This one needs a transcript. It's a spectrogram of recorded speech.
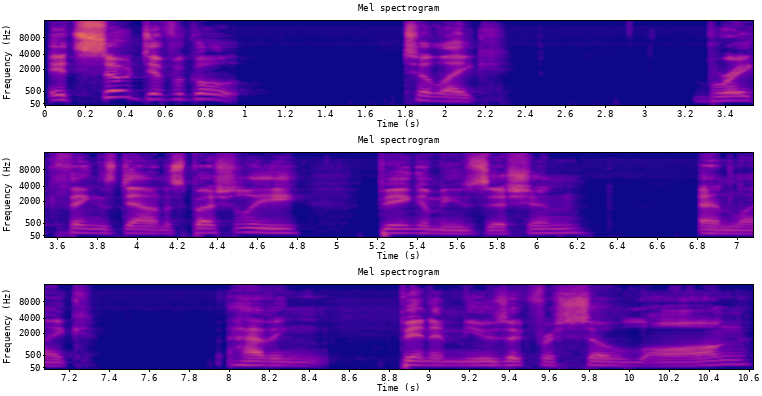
it's so difficult to like break things down especially being a musician and like having been in music for so long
